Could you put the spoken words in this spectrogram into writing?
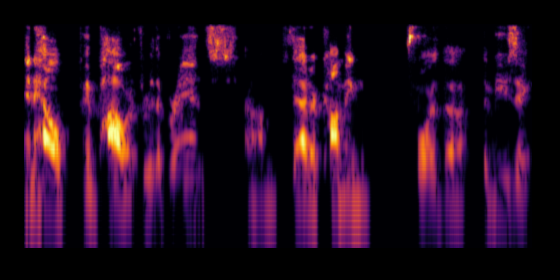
and help empower through the brands um, that are coming for the the music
